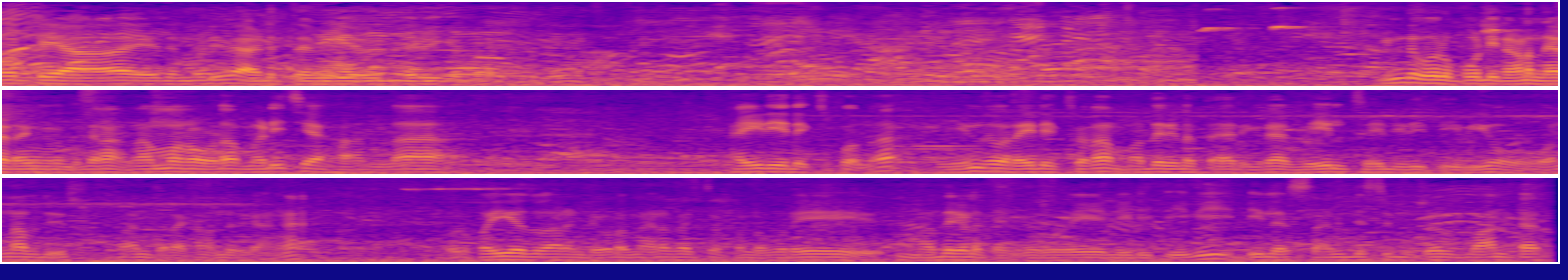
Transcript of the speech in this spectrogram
போட்டியா இது முடிவு. அடுத்த வீடியோவில் தெரிவிக்கப்படும். இந்த ஒரு போட்டி நடந்த இடங்கள் பார்த்தீங்கன்னா நம்மளோட மடிச்சியா ஹாலில் ஐடியல் எக்ஸ்போவில் இந்த ஒரு ஐடியல் எக்ஸ்போவில் மதுரையில் தயாரிக்கிற வேல்ஸ் எல்இடி டிவியும் ஒன் ஆஃப் தி ஸ்பான்சராக கலந்துருக்காங்க. ஒரு ஃபைவ் இயர்ஸ் வாரண்டியோட மேனுஃபேக்சர் பண்ணுற ஒரே மதுரையில் தயாரிக்கிற ஒரே LED TV dealers and distributor வாண்டர்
